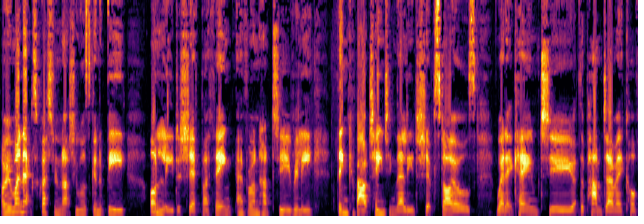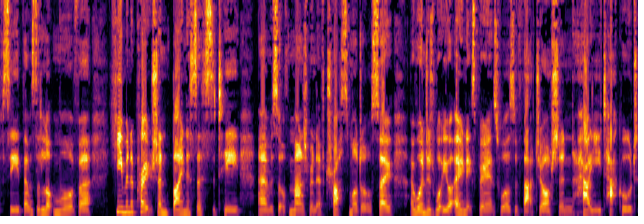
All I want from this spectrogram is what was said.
I mean, my next question actually was going to be on leadership. I think everyone had to really think about changing their leadership styles when it came to the pandemic. Obviously, there was a lot more of a human approach and by necessity, um, sort of management of trust model. So I wondered what your own experience was of that, Josh, and how you tackled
